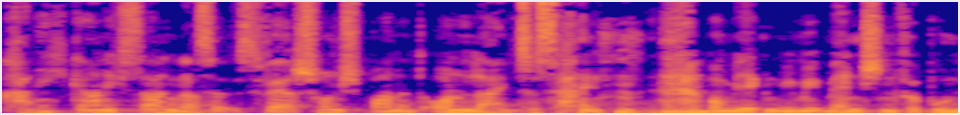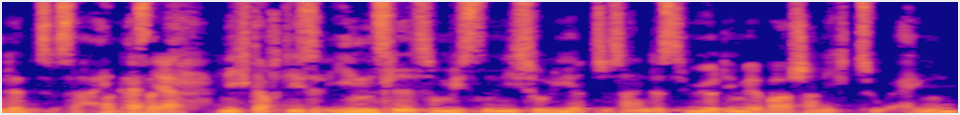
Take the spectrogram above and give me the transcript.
Kann ich gar nicht sagen. Also es wäre schon spannend, online zu sein, mhm. um irgendwie mit Menschen verbunden zu sein. Okay, also ja. nicht auf dieser Insel so ein bisschen isoliert zu sein, das würde mir wahrscheinlich zu eng.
